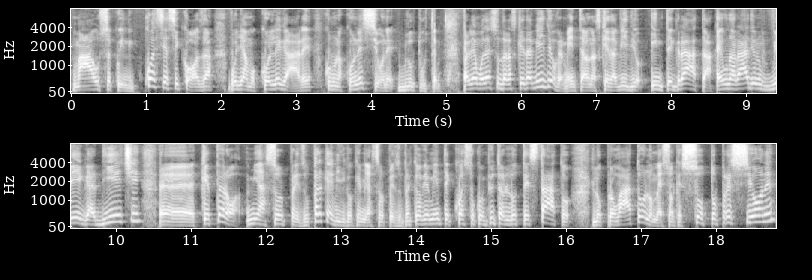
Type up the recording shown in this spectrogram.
mouse quindi qualsiasi cosa vogliamo collegare con una connessione bluetooth. Parliamo adesso della scheda video ovviamente ha una scheda video integrata è una Radeon Vega 10 eh, che però mi ha sorpreso. Perché vi dico che mi ha sorpreso? Perché ovviamente questo computer l'ho testato l'ho provato l'ho messo anche sotto pressione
